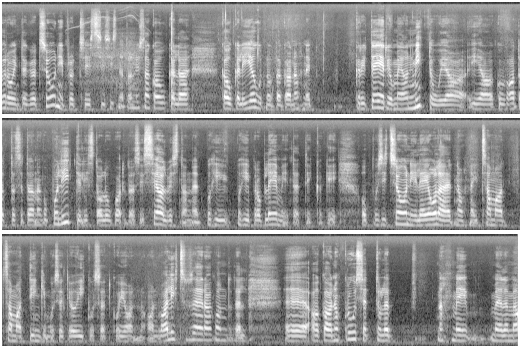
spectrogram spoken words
eurointegratsiooniprotsessi, siis nad on üsna kaugele, kaugele jõudnud, aga noh, need kriteeriume on mitu ja, ja kui vaadata seda nagu poliitilist olukorda, siis seal vist on need põhi, põhiprobleemid, et ikkagi opositsioonil ei ole noh, neid samad, samad tingimused ja õigused, kui on, on valitsuse erakondadel. Äh, aga noh, Gruusiat tuleb noh, me, me oleme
